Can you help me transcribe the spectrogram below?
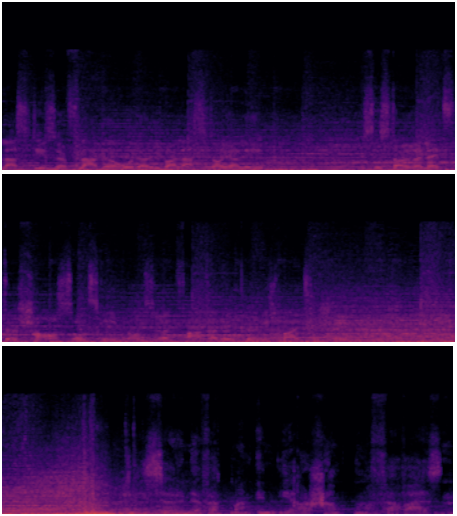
Überlasst diese Flagge oder überlasst euer Leben. Es ist eure letzte Chance, uns gegen unseren Vater, den König, beizustehen. Die Söhne wird man in ihre Schranken verweisen.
